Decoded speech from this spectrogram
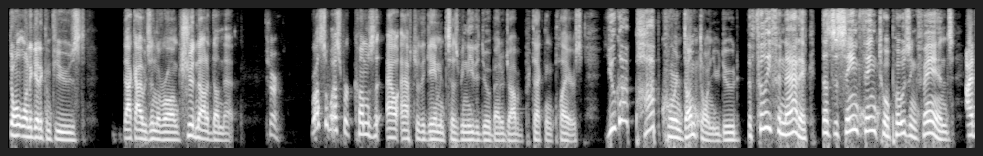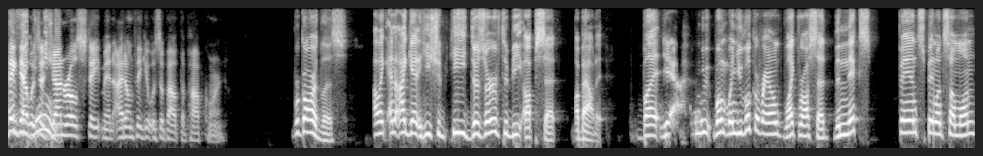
don't want to get it confused. That guy was in the wrong. Should not have done that. sure. Russell Westbrook comes out after the game and says we need to do a better job of protecting players. You got popcorn dumped on you, dude. The Phillie Phanatic does the same thing to opposing fans. I think that was a general statement. I don't think it was about the popcorn. Regardless, I like, and I get he should he deserved to be upset about it. But Yeah. when, we, when when you look around, like Ross said, the Knicks fan spin on someone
